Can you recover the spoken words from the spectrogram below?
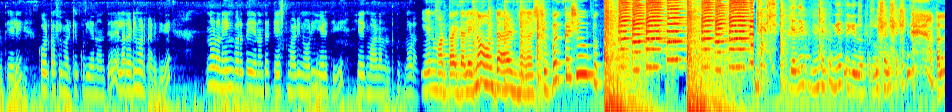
ಅಂಥೇಳಿ ಕೋಲ್ಡ್ ಕಾಫಿ ಮಾಡ್ಕೆ ಕುಡಿಯೋಣ ಅಂತೇಳಿ ಎಲ್ಲ ರೆಡಿ ಮಾಡ್ಕೊಂಡಿದ್ದೀವಿ. ನೋಡೋಣ ಹೆಂಗೆ ಬರುತ್ತೆ, ಏನಂತ ಟೇಸ್ಟ್ ಮಾಡಿ ನೋಡಿ ಹೇಳ್ತೀವಿ. ಹೇಗೆ ಮಾಡೋಣ ಅಂತ ನೋಡೋಣ. ಏನು ಮಾಡ್ತಾ ಇದ್ದಾಳೆ ನೋಡೋಣ. ಶುಭಕ್ಕ ಶುಭಕ್ಕ. ಎದೆ ಅಂತ ನೀರು ತೆಗೆದು ಅಂತಾರಲ್ಲ ಅಲ್ಲ.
